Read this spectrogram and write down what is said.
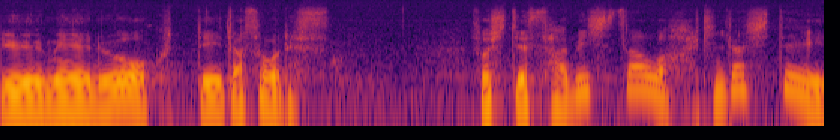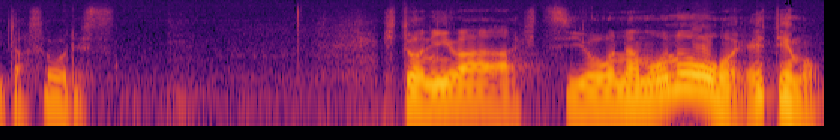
いうメールを送っていたそうです。そして寂しさを吐き出していたそうです。人には必要なものを得ても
